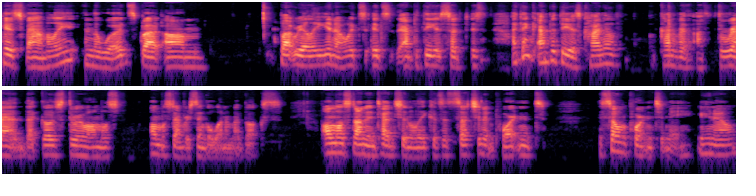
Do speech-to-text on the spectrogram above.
his family in the woods. But um, but really, you know, it's it's empathy is such. Is, I think empathy is kind of kind of a, a thread that goes through almost almost every single one of my books, almost unintentionally because it's such an important. It's so important to me, you know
